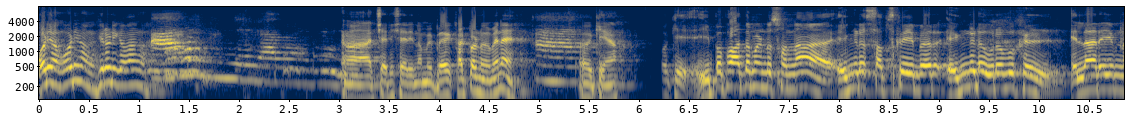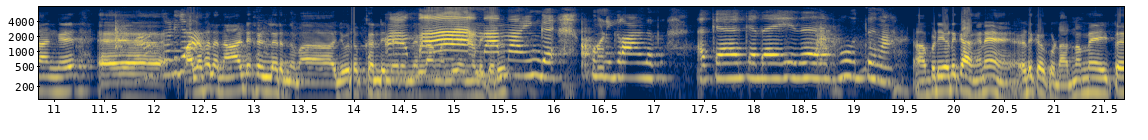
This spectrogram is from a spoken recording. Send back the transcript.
ஓடி வாங்க ஓடி வாங்க ஹீரோனிக்கா வாங்க. ஆ சரி சரி. நம்ம இப்போ கட் பண்ணுவோமே ஓகே ஓகே இப்போ பார்த்தோம்னு சொன்னா எங்கட சப்ஸ்கிரைபர் எங்கட உறவுகள் எல்லாரையும் நாங்க அஹ், பல பல நாடுகள்ல இருந்து யூரோப் கண்ட்ரில இருந்து எல்லாம் வந்து எங்களுக்கு அப்படி எடுக்காங்கண்ணே எடுக்கக்கூடாது. நம்ம இப்போ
